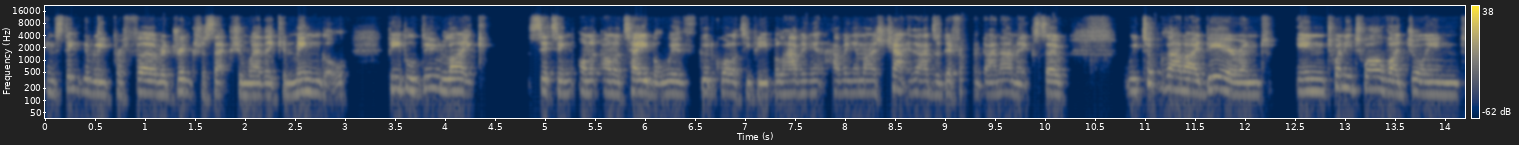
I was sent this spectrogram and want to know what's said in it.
instinctively prefer a drinks reception where they can mingle, people do like sitting on a, on a table with good quality people having having a nice chat it adds a different dynamic so we took that idea and in 2012, I joined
